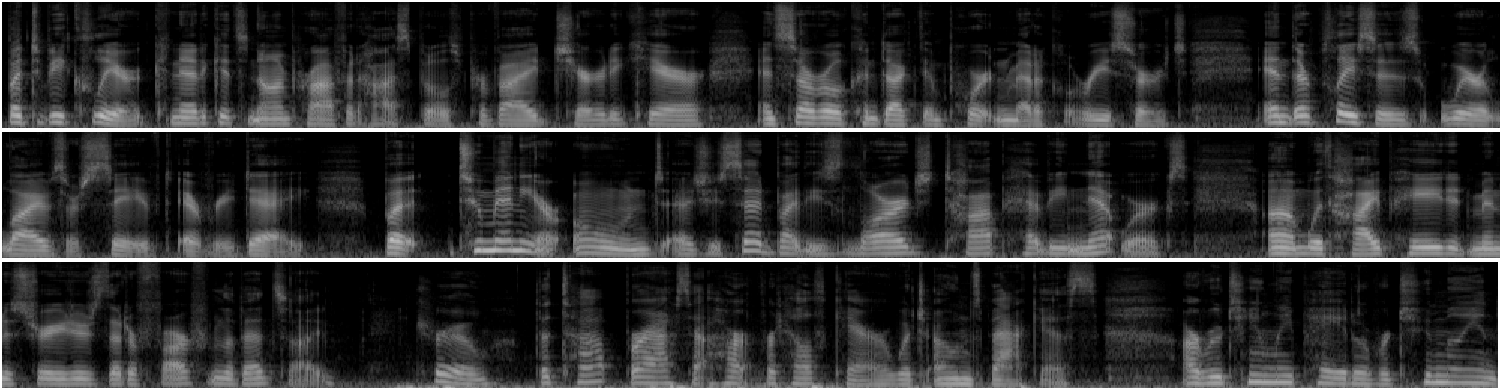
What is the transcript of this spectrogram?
But to be clear, Connecticut's nonprofit hospitals provide charity care and several conduct important medical research, and they're places where lives are saved every day. But too many are owned, as you said, by these large, top heavy networks um, with high paid administrators that are far from the bedside. True. The top brass at Hartford Healthcare, which owns Backus, are routinely paid over $2 million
